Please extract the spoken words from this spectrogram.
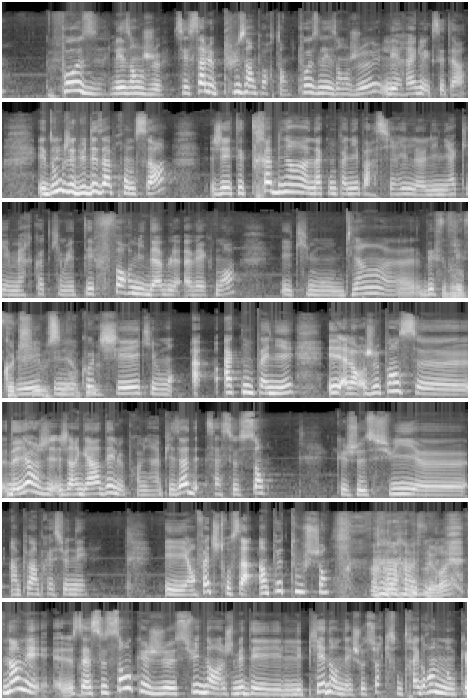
Pose les enjeux. C'est ça le plus important. Pose les enjeux, les règles, etc. Et donc j'ai dû désapprendre ça. J'ai été très bien accompagnée par Cyril Lignac et Mercotte qui ont été formidables avec moi et qui m'ont bien euh, déstressé, qui m'ont coaché, qui m'ont accompagné. Et alors, je pense, euh, d'ailleurs, j'ai regardé le premier épisode, ça se sent que je suis euh, un peu impressionnée. Et en fait, je trouve ça un peu touchant. C'est vrai. non, mais ça se sent que je suis dans, je mets des, les pieds dans des chaussures qui sont très grandes, donc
